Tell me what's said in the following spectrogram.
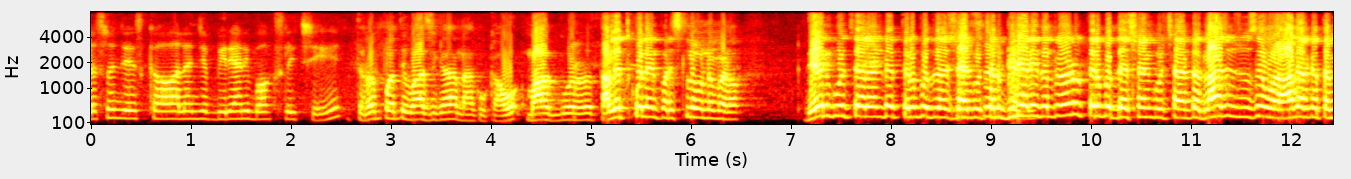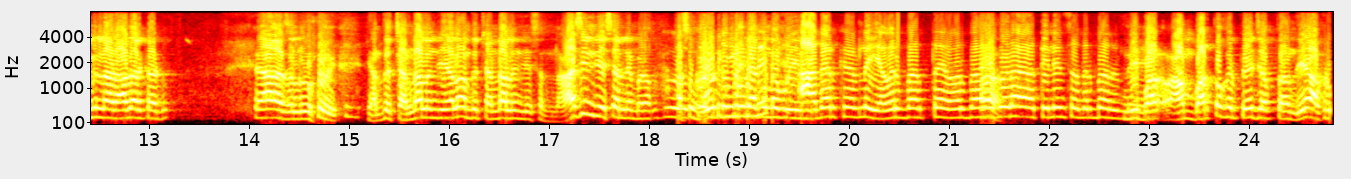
దర్శనం చేసుకోవాలని చెప్పి బిర్యానీ బాక్సులు ఇచ్చి? తిరుపతి వాసిగా నాకు మాకు తలెత్తుకోలేని పరిస్థితిలో ఉన్నాం మేడం. దేనికి వచ్చారంటే తిరుపతి దర్శనానికి వచ్చారు. బిర్యానీ తింటున్నాడు తిరుపతి దర్శనానికి వచ్చారంటే లాస్ట్ చూస్తే వాడు ఆధార్ కార్డు తమిళనాడు ఆధార్ కార్డు. అసలు ఎంత చండాలం చేయాలో అంత చండాలం చేశారు. నాశనం చేశారులే మేడం. అసలు ఓటు విలువ లేకుండా పోయింది. ఆధార్ కార్డు లో ఎవరి భర్త ఎవరి భార్య కూడా తెలియని సందర్భాలు ఆమె భర్త ఒకరి పేరు చెప్తాంది. అక్కడ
